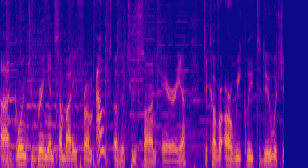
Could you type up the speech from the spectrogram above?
uh, going to bring in somebody from out of the Tucson area to cover our weekly to do, which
